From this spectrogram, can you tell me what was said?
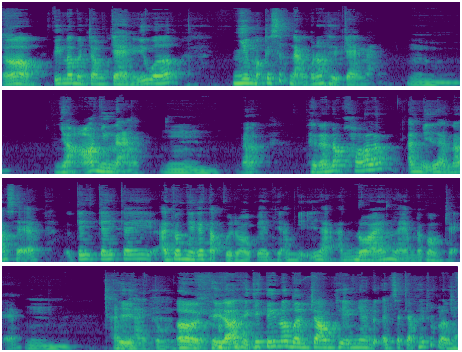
đúng không tiếng nói bên trong càng yếu ớt nhưng mà cái sức nặng của nó thì càng nặng ừ. nhỏ nhưng nặng ừ. đó thì nó nó khó lắm anh nghĩ là nó sẽ cái cái cái anh có nghe cái tập vừa rồi của em thì anh nghĩ là anh đoán là em đó còn trẻ ừ. Thì tuổi. ờ thì đó thì cái tiếng nói bên trong khi em nghe được em sẽ cảm thấy rất là yeah. Dạ.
